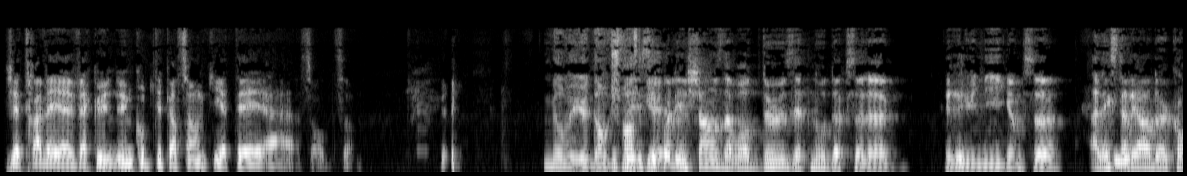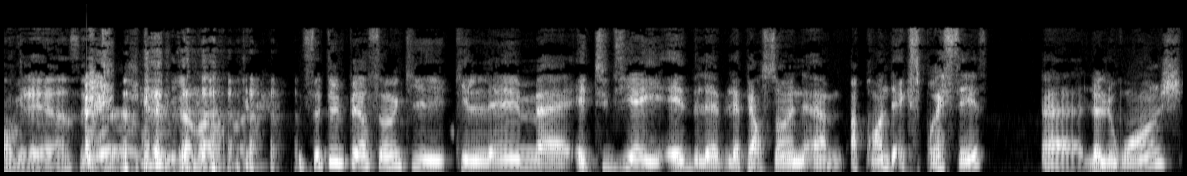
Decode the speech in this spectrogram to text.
J'ai travaillé avec une, une, groupe de personnes qui étaient à euh, ça. Merveilleux. Donc, je pense que... C'est quoi les chances d'avoir deux ethnodoxologues réunis comme ça? À l'extérieur d'un congrès, hein, c'est vraiment. C'est une personne qui qui aime euh, étudier et aide les, les personnes euh, à apprendre à exprimer euh, le louange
